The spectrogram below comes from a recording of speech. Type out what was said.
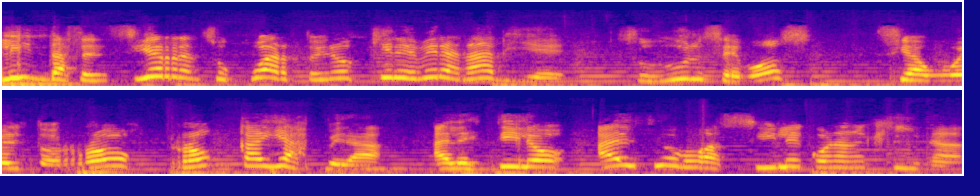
Linda se encierra en su cuarto y no quiere ver a nadie. Su dulce voz se ha vuelto ro- ronca y áspera, al estilo Alfio Basile con angina.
